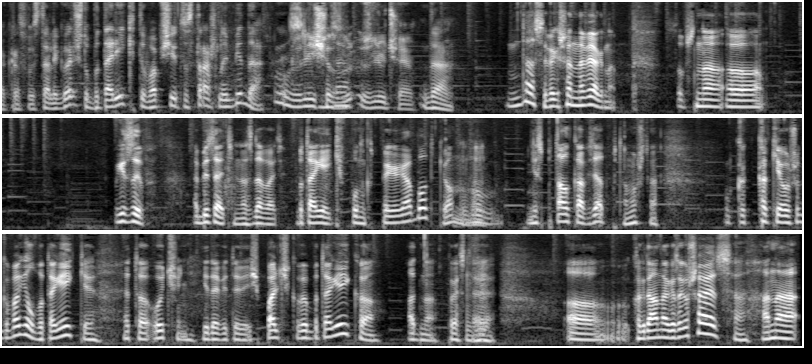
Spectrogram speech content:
Как раз вы стали говорить, что батарейки-то вообще это страшная беда. Ну, Злище Да. зл- злючее. Да. Да, совершенно верно. Собственно, э, призыв обязательно сдавать батарейки в пункт переработки, он Мгм. ну, не с потолка взят, потому что, ну, как, как я уже говорил, батарейки — это очень ядовитая вещь. Пальчиковая батарейка, одна простая, э, когда она разрушается, она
